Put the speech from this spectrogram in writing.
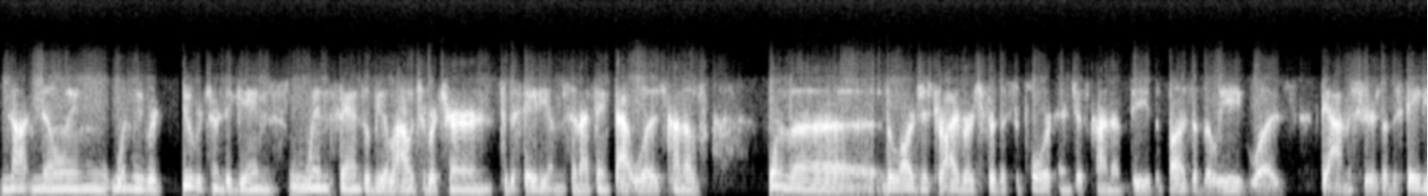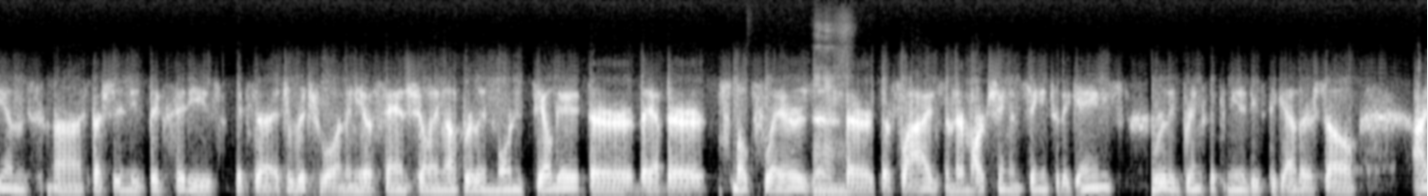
not knowing when we re- do return to games, when fans will be allowed to return to the stadiums. And I think that was kind of one of the the largest drivers for the support and just kind of the the buzz of the league was the atmospheres of the stadiums, uh, especially in these big cities. It's a it's a ritual. I mean, you have fans showing up early in the morning tailgate. They're they have their smoke flares and their their flags, and they're marching and singing to the games. It really brings the communities together. So. I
